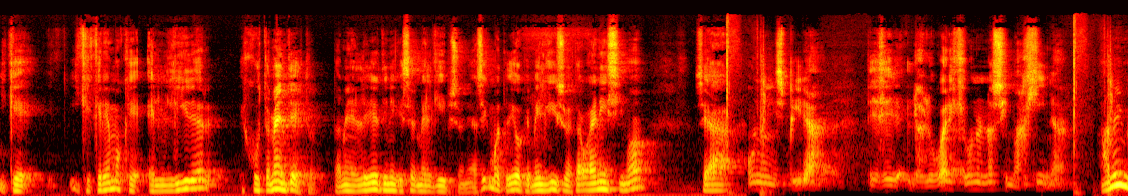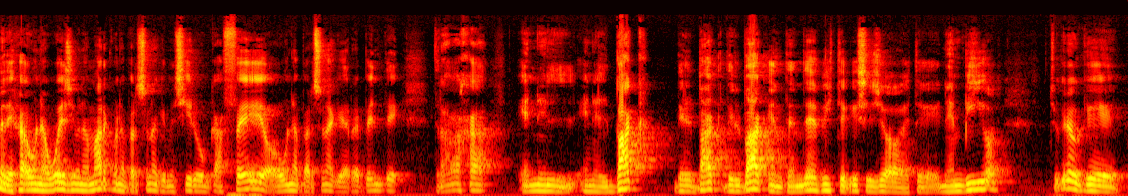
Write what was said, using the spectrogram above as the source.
Y, que, y que creemos que el líder es justamente esto. También el líder tiene que ser Mel Gibson. Y así como te digo que Mel Gibson está buenísimo, o sea, uno inspira desde los lugares que uno no se imagina. A mí me dejaba una huella y una marca una persona que me sirve un café o una persona que de repente trabaja en el, en el back del back del back, ¿entendés? ¿Viste? ¿Qué sé yo? Este, en envíos. Yo creo que eh,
